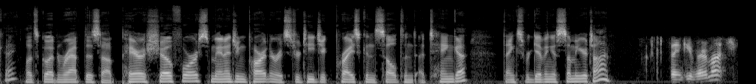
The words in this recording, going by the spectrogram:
Okay, let's go ahead and wrap this up. Per Sjofors, managing partner at strategic price consultant Atenga. Thanks for giving us some of your time. Thank you very much.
